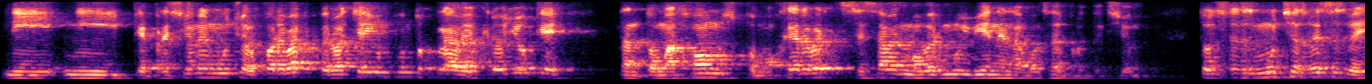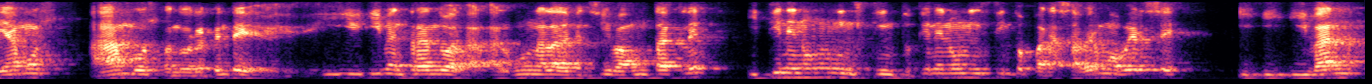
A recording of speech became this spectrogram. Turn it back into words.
ni, ni que presionen mucho al quarterback, pero aquí hay un punto clave. Creo yo que tanto Mahomes como Herbert se saben mover muy bien en la bolsa de protección. Entonces, muchas veces veíamos a ambos cuando de repente eh, iba entrando a, alguna ala defensiva a un tackle y tienen un instinto, tienen un instinto para saber moverse y, van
